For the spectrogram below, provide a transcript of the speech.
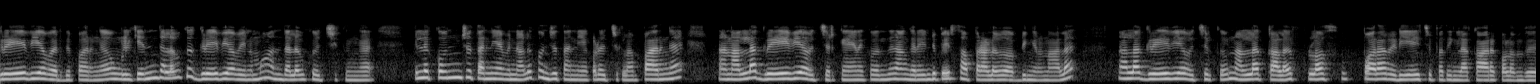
கிரேவியாக வருது பாருங்கள் உங்களுக்கு எந்த அளவுக்கு கிரேவியாக வேணுமோ அந்த அளவுக்கு வச்சுக்கோங்க. இல்லை கொஞ்சம் தண்ணியாக வேணாலும் கொஞ்சம் தண்ணியாக கூட வச்சுக்கலாம். பாருங்கள் நான் நல்லா கிரேவியாக வச்சுருக்கேன். எனக்கு வந்து நாங்கள் ரெண்டு பேர் சாப்பிட்ற அளவு அப்படிங்கிறனால நல்லா கிரேவியாக வச்சுருக்கோம். நல்லா கலர்ஃபுல்லாக சூப்பராக ரெடி ஆயிடுச்சு பார்த்தீங்களா காரக்குழம்பு?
